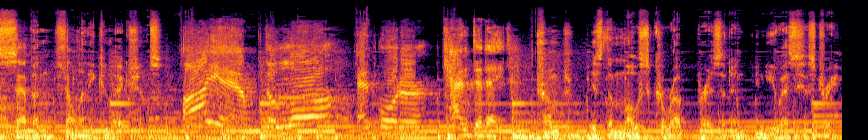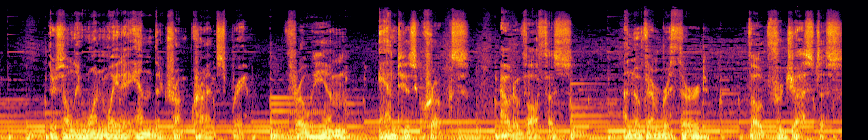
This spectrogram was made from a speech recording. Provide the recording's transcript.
Seven felony convictions. I am the law and order candidate. Trump is the most corrupt president in U.S. history. There's only one way to end the Trump crime spree throw him and his crooks out of office. On November 3rd, vote for justice.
